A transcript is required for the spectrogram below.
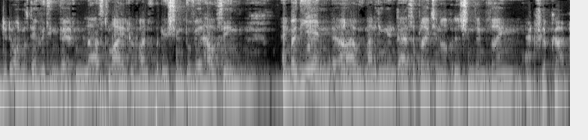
Did almost everything there, from last mile to transportation to warehousing. And by the end, uh, I was managing the entire supply chain operations and design at Flipkart.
